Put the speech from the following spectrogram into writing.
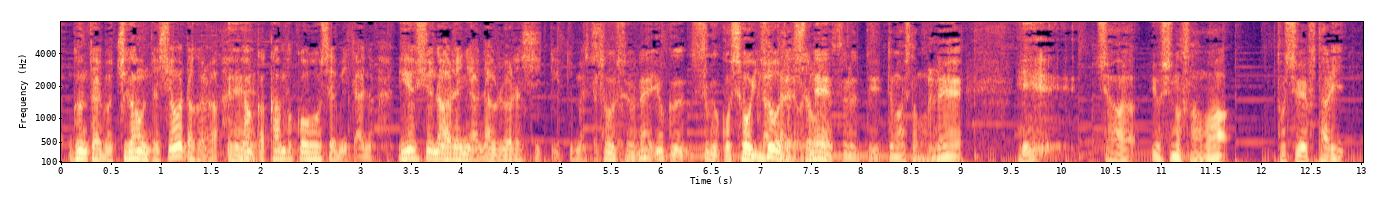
軍隊も違うんでしょ？だから、ええ。なんか幹部候補生みたいな優秀なあれにはなるらしいって言ってましたけど。そうですよね。よくすぐこう少尉になったりそうねです。るって言ってましたもんね、へえ。じゃあ吉野さんは年上2人。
